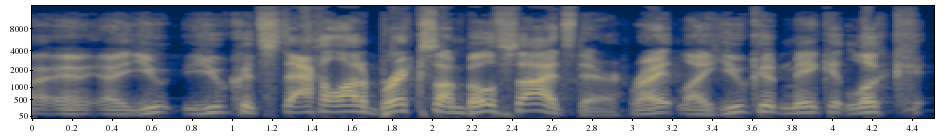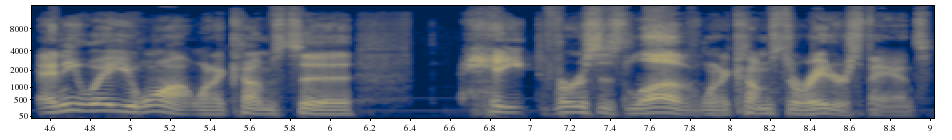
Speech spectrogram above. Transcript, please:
uh, uh, you you could stack a lot of bricks on both sides there, right? Like you could make it look any way you want when it comes to hate versus love when it comes to Raiders fans.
